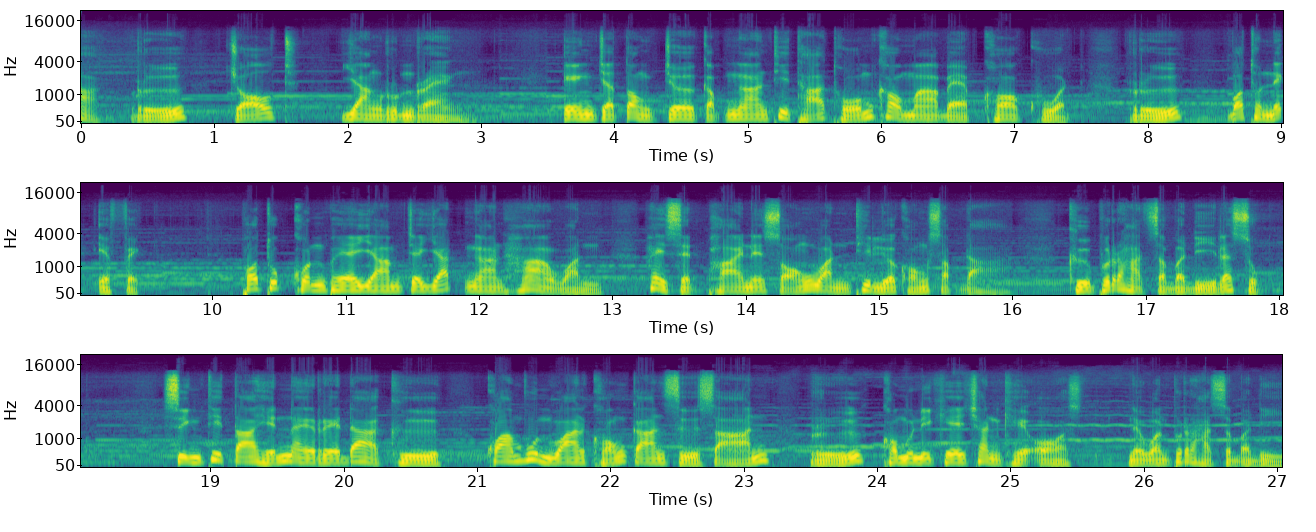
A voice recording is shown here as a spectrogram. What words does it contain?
ากหรือ jolt อย่างรุนแรง เองจะต้องเจอกับงานที่ถาโถมเข้ามาแบบคอขวด หรือ bottleneck effect เพราะทุกคนพยายามจะยัดงาน5วัน ให้เสร็จภายใน2วันที่เหลือของสัปดาห์ คือพฤหัสบดีและศุกร์สิ่งที่ตาเห็นในเรดาร์คือ ความวุ่นวายของการสื่อสาร หรือ communication chaos ในวันพฤหัสบดี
